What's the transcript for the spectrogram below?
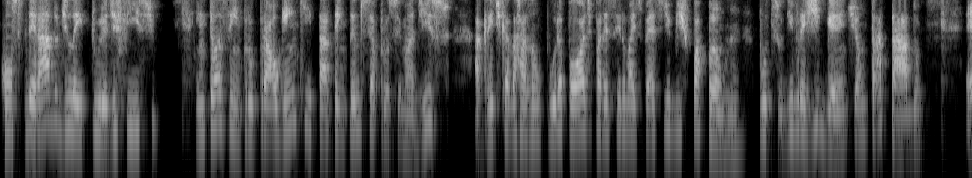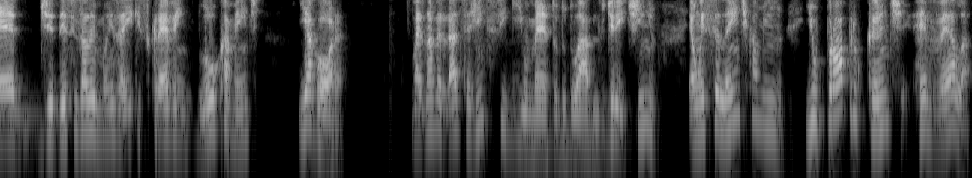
considerado de leitura difícil, então, assim, para alguém que está tentando se aproximar disso, a crítica da razão pura pode parecer uma espécie de bicho-papão, né? Putz, o livro é gigante, é um tratado é, de, desses alemães aí que escrevem loucamente. E agora? Mas, na verdade, se a gente seguir o método do Adler direitinho, é um excelente caminho. E o próprio Kant revela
